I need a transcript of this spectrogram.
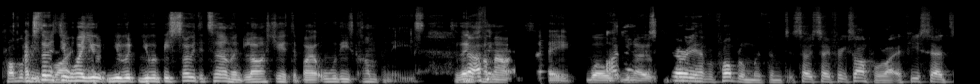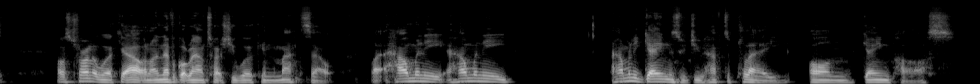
probably. I just don't see right why you you would you would be so determined last year to buy all these companies to then No, come out and say, well, I you don't know, necessarily have a problem with them. To, so, so for example, right, if you said, I was trying to work it out, and I never got around to actually working the maths out. Like, how many, how many, how many games would you have to play on Game Pass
